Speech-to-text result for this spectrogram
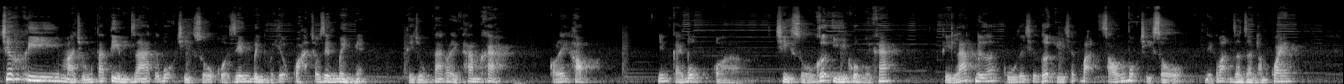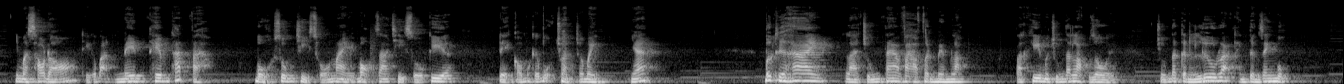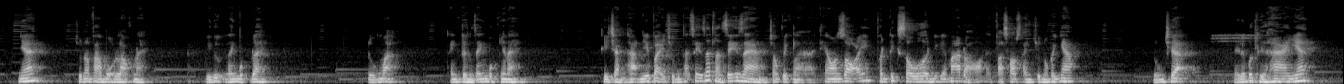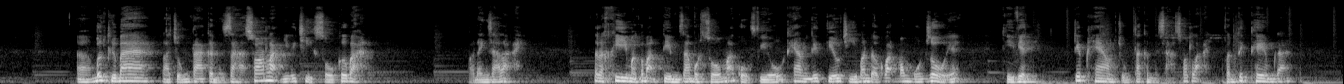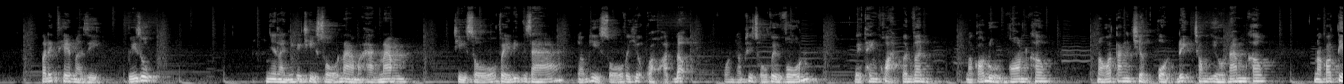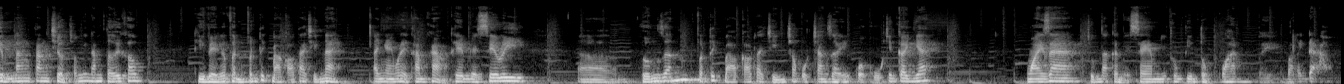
Trước khi mà chúng ta tìm ra cái bộ chỉ số của riêng mình và hiệu quả cho riêng mình ấy, thì chúng ta có thể tham khảo, có thể học những cái bộ ờ, chỉ số gợi ý của người khác. Thì lát nữa, cú sẽ gợi ý cho các bạn 6 cái bộ chỉ số để các bạn dần dần làm quen. Nhưng mà sau đó thì các bạn nên thêm thắt vào, bổ sung chỉ số này, bỏ ra chỉ số kia để có một cái bộ chuẩn cho mình nhé bước thứ hai là chúng ta vào phần mềm lọc và khi mà chúng ta lọc rồi chúng ta cần lưu lại thành từng danh mục nhé. Chúng ta vào bộ lọc này ví dụ danh mục đây. Đúng không ạ? Thành từng danh mục như này. Thì chẳng hạn như vậy chúng ta sẽ rất là dễ dàng trong việc là theo dõi phân tích sâu hơn những cái mã đó và so sánh chúng nó với nhau. Đúng chưa ạ? Đấy là bước thứ hai nhé. À, bước thứ ba là chúng ta cần giả soát lại những cái chỉ số cơ bản và đánh giá lại. Tức là khi mà các bạn tìm ra một số mã cổ phiếu theo những cái tiêu chí ban đầu các bạn mong muốn rồi ấy thì việc tiếp theo chúng ta cần phải giả soát lại phân tích thêm đã và tích thêm là gì? Ví dụ như là những cái chỉ số nào mà hàng năm chỉ số về định giá nhóm chỉ số về hiệu quả hoạt động còn nhóm chỉ số về vốn về thanh khoản vân vân nó có đủ ngon không? Nó có tăng trưởng ổn định trong nhiều năm không? Nó có tiềm năng tăng trưởng trong những năm tới không? Thì về cái phần phân tích báo cáo tài chính này anh em có thể tham khảo thêm về series uh, hướng dẫn phân tích báo cáo tài chính trong một trang giấy của cú trên kênh nhé. Ngoài ra chúng ta cần phải xem những thông tin tổng quan về ban lãnh đạo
